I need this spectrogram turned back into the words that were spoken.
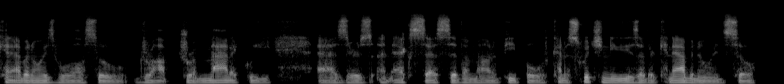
cannabinoids will also drop dramatically as there's an excessive amount of people kind of switching to these other cannabinoids. So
